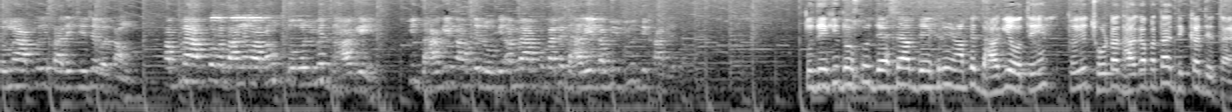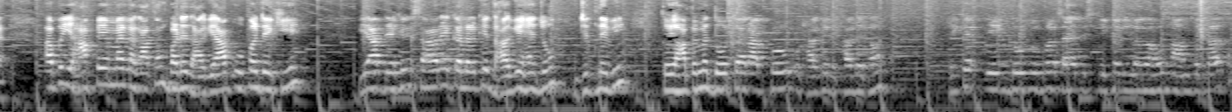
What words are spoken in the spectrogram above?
तो मैं आपको ये सारी चीज़ें बताऊँ। अब मैं आपको बताने वाला हूँ तोल में धागे। कि धागे कहाँ से लोगे? अब मैं आपको पहले धागे का भी व्यू दिखा देता हूँ। तो देखिए दोस्तों, जैसे आप देख रहे हैं, यहाँ पे धागे होते हैं तो ये छोटा धागा पता है, दिक्कत देता है। अब यहाँ पे मैं लगाता हूँ बड़े धागे, आप ऊपर देखिए। ये आप देख रहे हैं, सारे कलर के धागे हैं जो, जितने भी। तो यहाँ पे मैं दो चार आपको उठा के दिखा देता हूँ। ठीक है, एक दो के ऊपर शायद स्टिकर लगा हो नाम के साथ।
